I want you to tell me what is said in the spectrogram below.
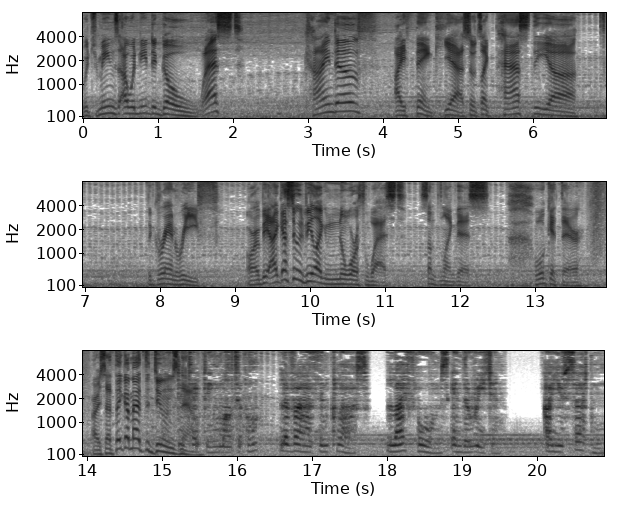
Which means I would need to go west? Kind of? I think, yeah, so it's like past the, uh, the Grand Reef. Or it'd be, I guess it would be like northwest. Something like this. we'll get there. Alright, so I think I'm at the dunes now. Detecting multiple Leviathan class life forms in the region. Are you certain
